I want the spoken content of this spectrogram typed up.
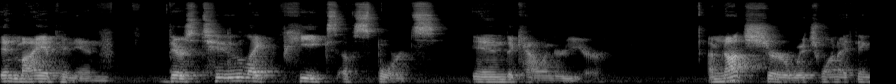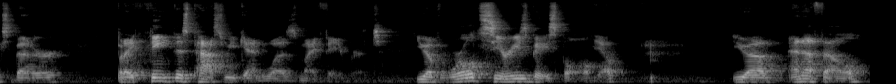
in my opinion, there's two like peaks of sports in the calendar year. I'm not sure which one I think's better, but I think this past weekend was my favorite. You have World Series baseball, Yep. you have NFL,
